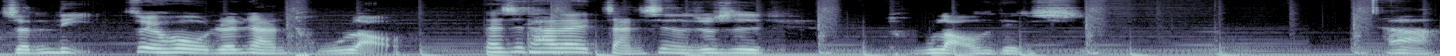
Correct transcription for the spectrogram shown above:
整理，最后仍然徒劳。但是他在展现的就是徒劳这件事啊。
